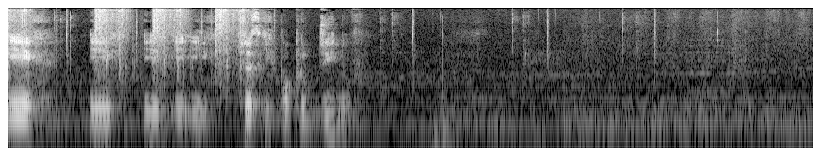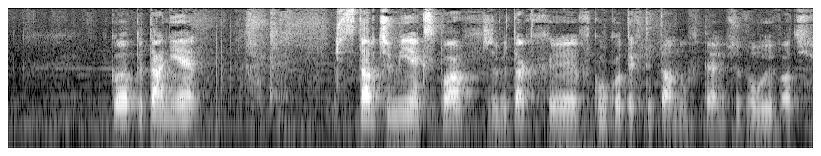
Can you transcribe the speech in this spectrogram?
Ich, ich, ich i ich. Wszystkich poprócz dżinów. Tylko pytanie, czy starczy mi expa, żeby tak e, w kółko tych tytanów ten przywoływać?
